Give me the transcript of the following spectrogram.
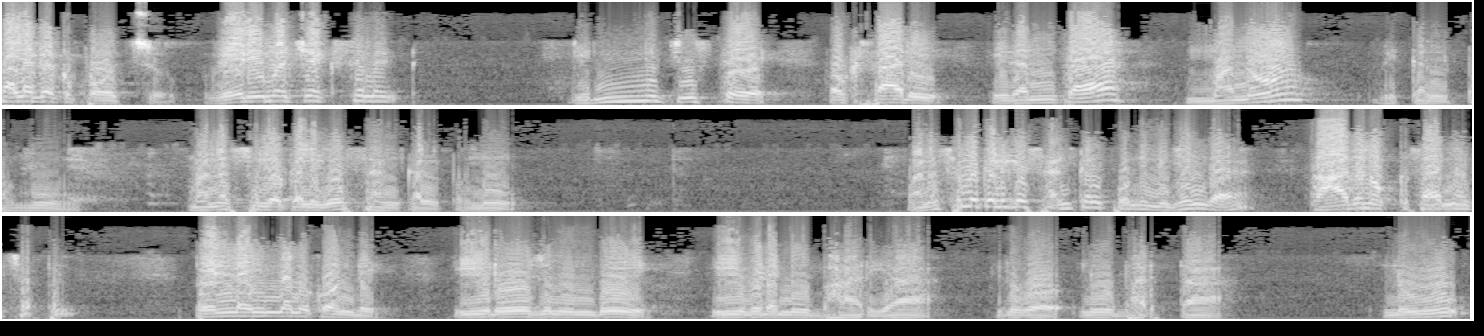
కలగకపోవచ్చు. వెరీ మచ్ ఎక్సలెంట్ ఎన్ని చూస్తే ఒకసారి ఇదంతా మనో వికల్పము మనస్సులో కలిగే సంకల్పము. మనసులో కలిగే సంకల్పం నిజంగా కాదని ఒక్కసారి నాకు చెప్పండి. పెళ్ళయిందనుకోండి ఈ రోజు నుండి ఈవిడ నీ భార్య ఇదిగో నువ్వు భర్త నువ్వు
